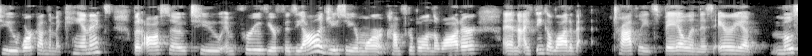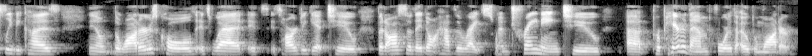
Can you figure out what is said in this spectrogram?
to work on the mechanics, but also to improve your physiology so you're more comfortable in the water. And I think a lot of triathletes fail in this area mostly because you know the water is cold it's wet it's it's hard to get to but also they don't have the right swim training to uh, prepare them for the open water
